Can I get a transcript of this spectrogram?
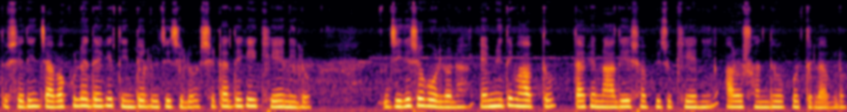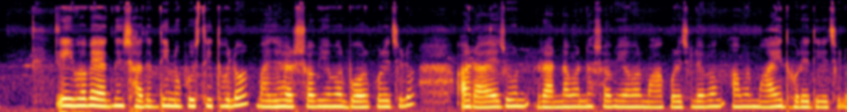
তো সেদিন চাপা খুলে দেখে তিনটে লুচি ছিল, সেটা দেখেই খেয়ে নিল। জিজ্ঞেসও করল না, এমনিতে ভাবতো তাকে না দিয়ে সব কিছু খেয়ে নিই আরও সন্দেহ করতে লাগল। এইভাবে একদিন সাতের দিন উপস্থিত হলো, বাজার সবই আমার বর করেছিল আর আয়োজন, রান্নাবান্না সবই আমার মা করেছিল এবং আমার মাই ধরে দিয়েছিল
